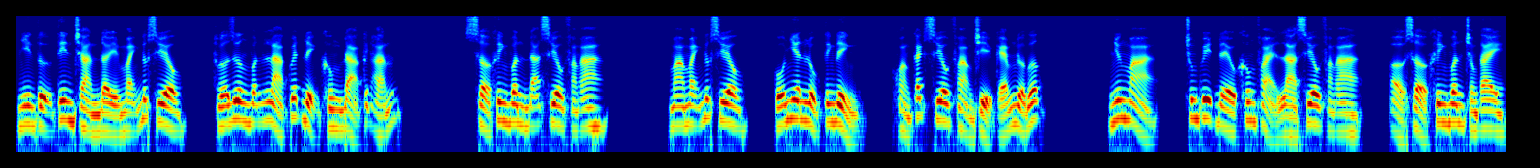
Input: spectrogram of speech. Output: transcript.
Nhìn tự tin tràn đầy mạnh đức siêu, hứa dương vẫn là quyết định không đả kích hắn. Sở khinh vân đã siêu phàm A. Mà mạnh đức siêu, cố nhiên lục tinh đỉnh, khoảng cách siêu phàm chỉ kém nửa bước. Nhưng mà, trung quy đều không phải là siêu phàm A, ở sở khinh vân trong tay,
